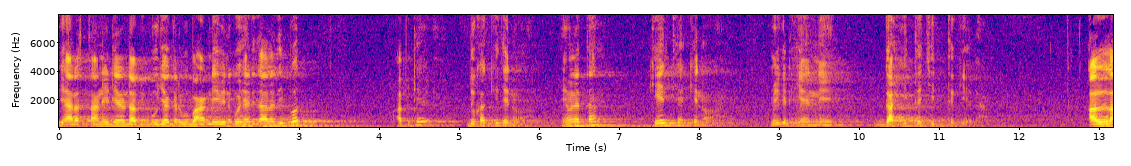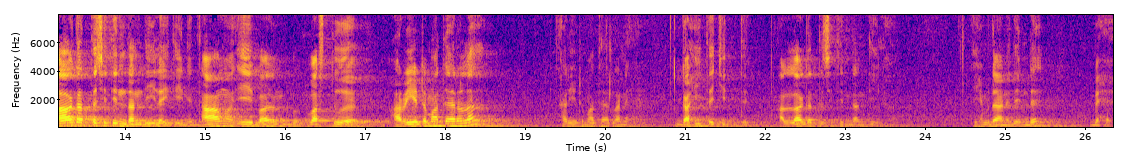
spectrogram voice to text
විහාරස්ථානයේ යනකොට අපි පූජා කරපු භාණ්ඩේ වෙන කොහේ හරි දාලා තිබ්බොත් අපිට දුකක් හිතෙනවා. එහෙම නැත්නම් කේන්තියක් එනවා. මේකට කියන්නේ ගහිත චිත්ත කියලා. අල්ලාගත්ත සිතින් දන් දීලායි තියෙන්නේ. තාම ඒ වස්තුව හරියටම අතහැරලා හරියට මතහැරලා නැහැ. ගහිත චිත්ත. අල්ලාගත්ත සිතින් දන් දීලා. එහෙම දාන දෙන්න බෑ.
